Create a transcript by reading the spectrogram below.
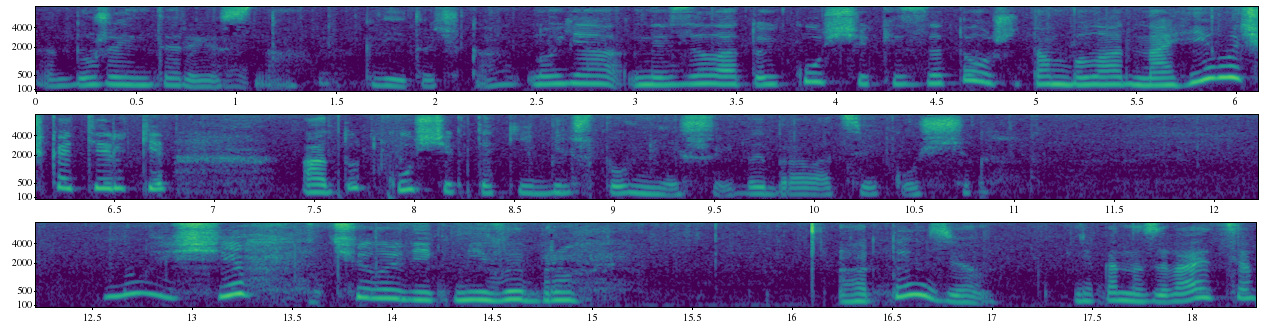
Дуже інтересна квіточка. Ну, я не взяла той кущик із-за того, що там була одна гілочка тільки, а тут кущик такий більш повніший. Вибрала цей кущик. І ще чоловік мій вибрав гортензію, яка називається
